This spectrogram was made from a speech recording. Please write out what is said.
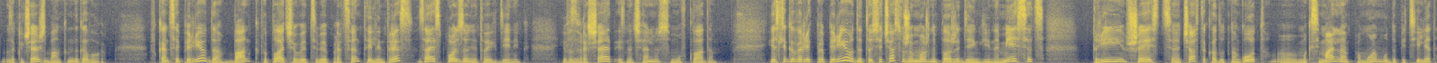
Заключаешь с банком договор. В конце периода банк выплачивает тебе проценты или интерес за использование твоих денег и возвращает изначальную сумму вклада. Если говорить про периоды, то сейчас уже можно положить деньги и на месяц, 3, 6, часто кладут на год, э, максимально, по-моему, до 5 лет.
